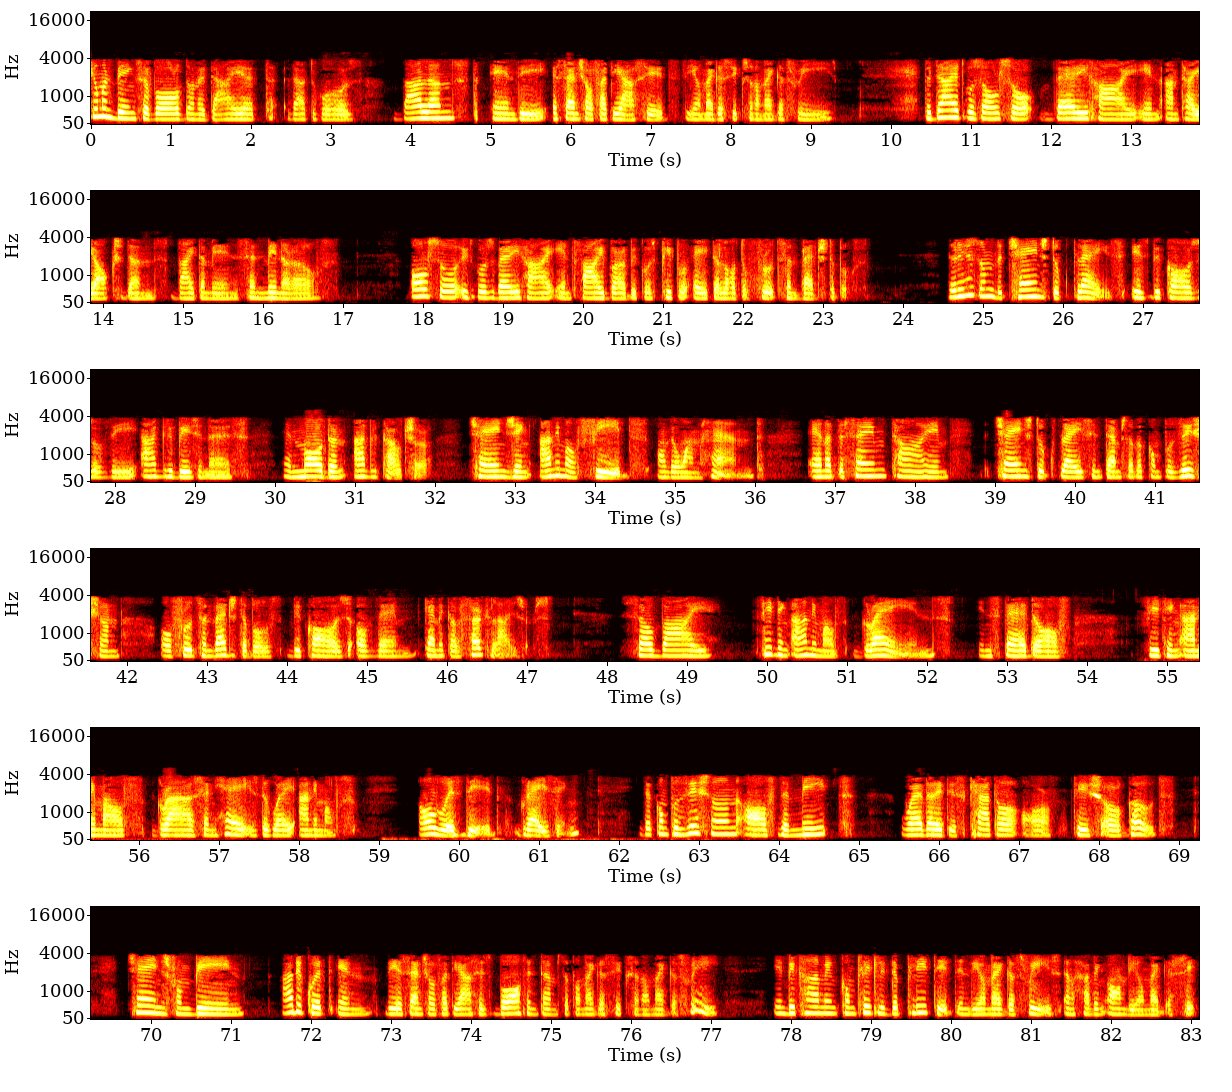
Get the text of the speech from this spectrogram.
Human beings evolved on a diet that was balanced in the essential fatty acids, the omega-6 and omega-3, the diet was also very high in antioxidants, vitamins, and minerals. Also, it was very high in fiber because people ate a lot of fruits and vegetables. The reason the change took place is because of the agribusiness and modern agriculture changing animal feeds on the one hand, and at the same time change took place in terms of the composition of fruits and vegetables because of the chemical fertilizers. So by feeding animals grains instead of feeding animals grass and hay the way animals always did, grazing, the composition of the meat, whether it is cattle or fish or goats, change from being adequate in the essential fatty acids, both in terms of omega-6 and omega-3, in becoming completely depleted in the omega-3s and having only omega-6.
